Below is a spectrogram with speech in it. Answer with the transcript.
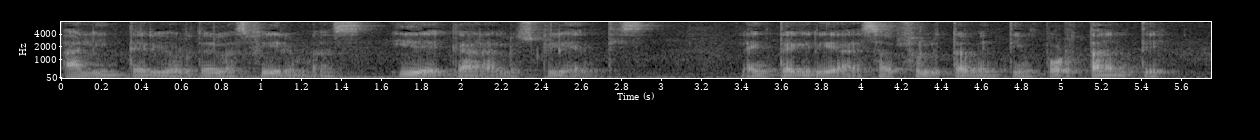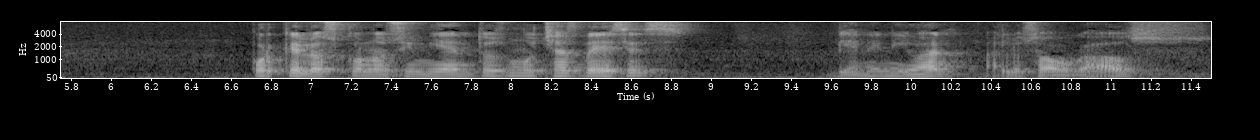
al interior de las firmas y de cara a los clientes. La integridad es absolutamente importante porque los conocimientos muchas veces vienen y van. A los abogados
